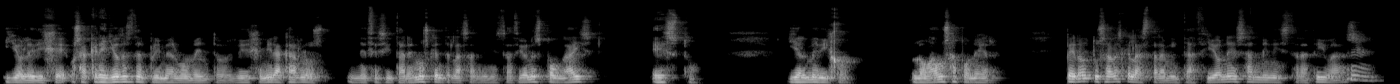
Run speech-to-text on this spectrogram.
Y yo le dije, o sea, creyó desde el primer momento. Y le dije, mira, Carlos, necesitaremos que entre las administraciones pongáis esto. Y él me dijo, lo vamos a poner. Pero tú sabes que las tramitaciones administrativas mm.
